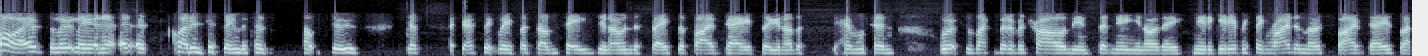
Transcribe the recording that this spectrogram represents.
Oh, absolutely, and it, it's quite interesting because helps do just drastically for some teams, you know, in the space of five days. So, you know, the Hamilton works as like a bit of a trial, and then Sydney, you know, they need to get everything right in those five days. But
